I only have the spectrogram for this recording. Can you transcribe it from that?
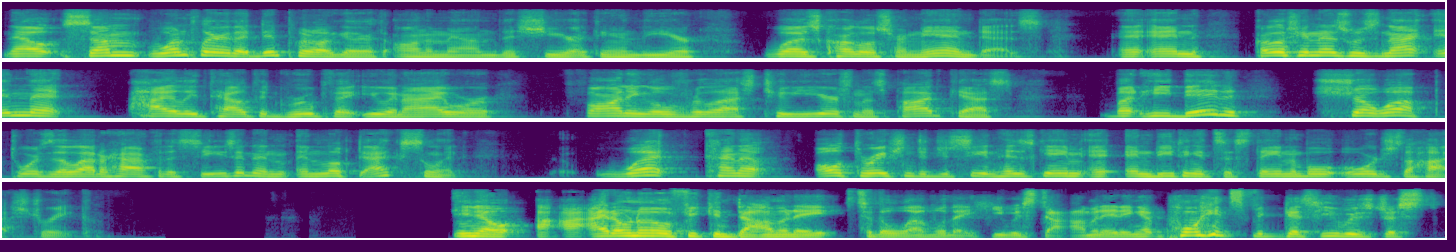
Now, some one player that did put it all together on the mound this year at the end of the year was Carlos Hernandez, and, and Carlos Hernandez was not in that highly touted group that you and I were fawning over the last two years on this podcast, but he did show up towards the latter half of the season and, and looked excellent. What kind of alteration did you see in his game, and, and do you think it's sustainable or just a hot streak? You know, I, I, don't know if he can dominate to the level that he was dominating at points because he was just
